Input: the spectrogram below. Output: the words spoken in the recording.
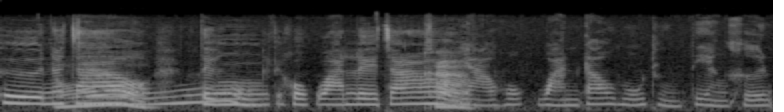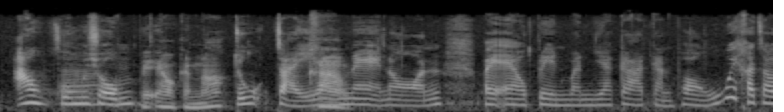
คืนนะเจ้า โอ้ถึง6วันเลยเจ้า ครับ ยาว 6 วัน9โมงถึงเที่ยงคืน เอ้าเจ้า คุณผู้ชม ไปแอลกันเนาะ จุใจอครัย่างบแน่นอน ไปแอลเปลี่ยนบรรยากาศกันพองอุ้ยข้าเจ้า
